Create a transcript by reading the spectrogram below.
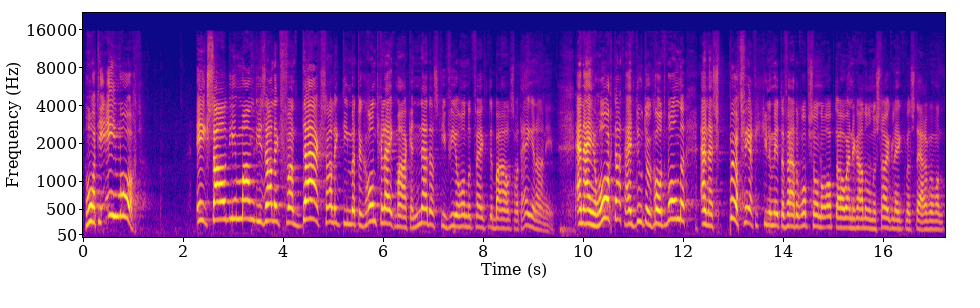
Hoort hij één woord. Ik zal die man, die zal ik vandaag, zal ik die met de grond gelijk maken. Net als die 450 baals wat hij gedaan heeft. En hij hoort dat, hij doet een groot wonder. En hij speurt 40 kilometer verderop zonder op te houden. En dan gaat er onder struikeling, ik wil sterven, want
